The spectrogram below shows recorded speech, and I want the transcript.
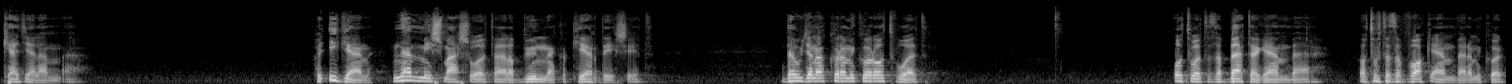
kegyelemmel. Hogy igen, nem mismásolta el a bűnnek a kérdését. De ugyanakkor, amikor ott volt, ott volt az a beteg ember, ott volt az a vak ember, amikor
